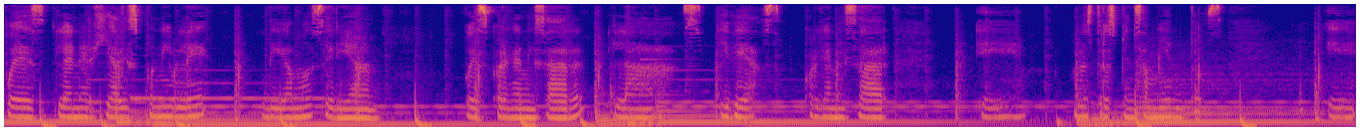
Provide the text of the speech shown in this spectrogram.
pues la energía disponible, digamos, sería pues organizar las ideas, organizar eh, nuestros pensamientos, eh,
